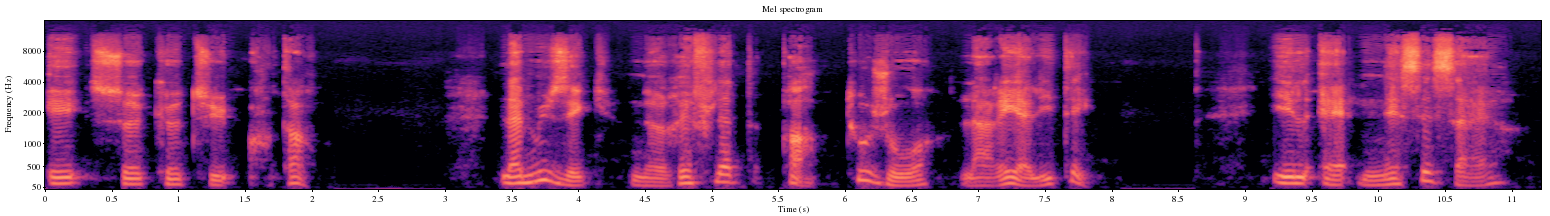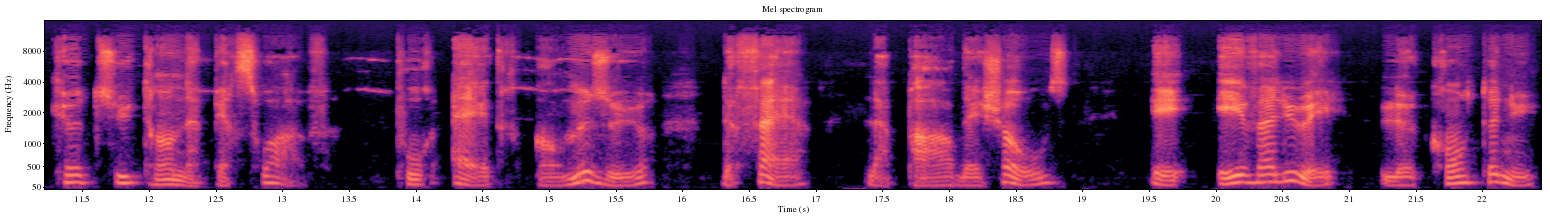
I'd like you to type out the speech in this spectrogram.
et ce que tu entends. La musique ne reflète pas toujours la réalité. Il est nécessaire que tu t'en aperçoives pour être en mesure de faire la part des choses et évaluer le contenu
